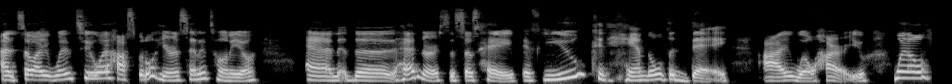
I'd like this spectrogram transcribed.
And so I went to a hospital here in San Antonio and the head nurse says, Hey, if you can handle the day, I will hire you. Well,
